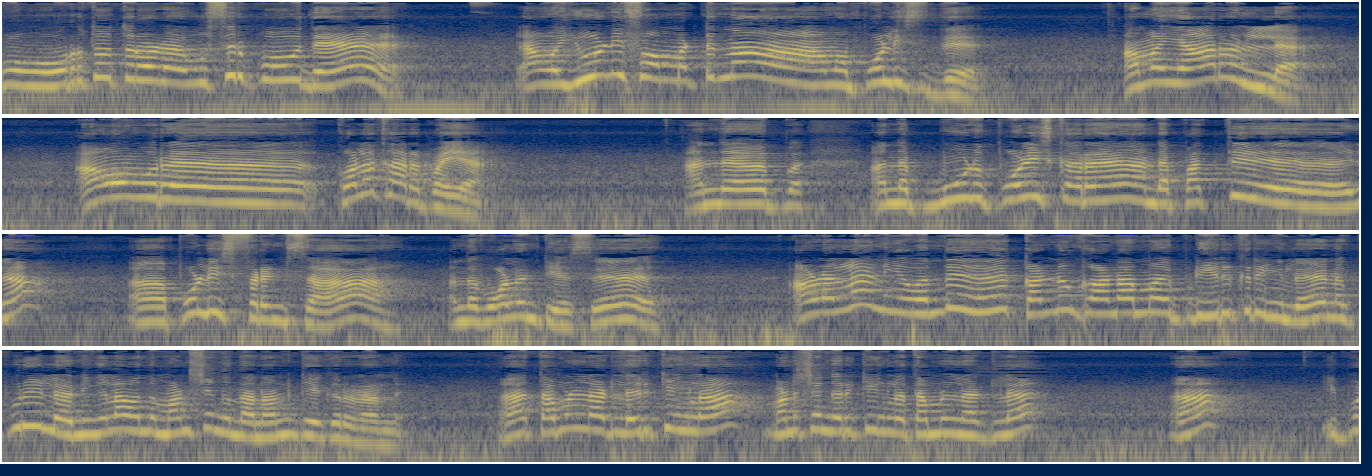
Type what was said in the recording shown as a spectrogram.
ஒருத்தொருத்தரோட உசுர் போகுதே. அவன் யூனிஃபார்ம் மட்டும்தான் அவன் போலீஸ் இது. அவன் யாரும் இல்லை. அவன் ஒரு கொலக்கார பையன். அந்த ப- அந்த மூணு போலீஸ்காரன் அந்த பத்து என்ன? போலீஸ் ஃப்ரெண்ட்ஸா அந்த வாலண்டியர்ஸு அவனெல்லாம் நீங்கள் வந்து கண்ணும் காணாமல் இப்படி இருக்கிறீங்களே. எனக்கு புரியல. நீங்களாம் வந்து மனுஷங்க தானான்னு கேட்குறேன் நான் தமிழ்நாட்டில் இருக்கீங்களா? மனுஷங்க இருக்கீங்களா தமிழ்நாட்டில்? ஆ? இப்போ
